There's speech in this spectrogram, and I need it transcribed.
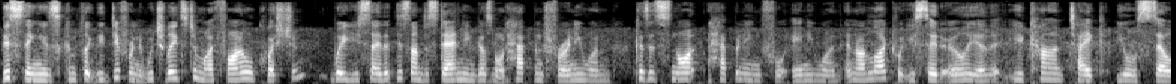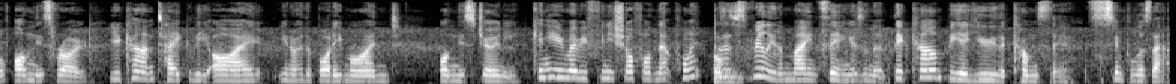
this thing is completely different, which leads to my final question, where you say that this understanding does not happen for anyone because it's not happening for anyone. And I liked what you said earlier that you can't take yourself on this road. You can't take the I, you know, the body, mind on this journey. Can you maybe finish off on that point? Because it's um, really the main thing, isn't it? There can't be a you that comes there. It's as simple as that.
